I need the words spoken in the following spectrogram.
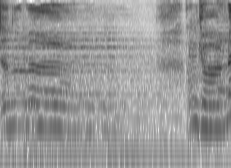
canımı. Görmek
